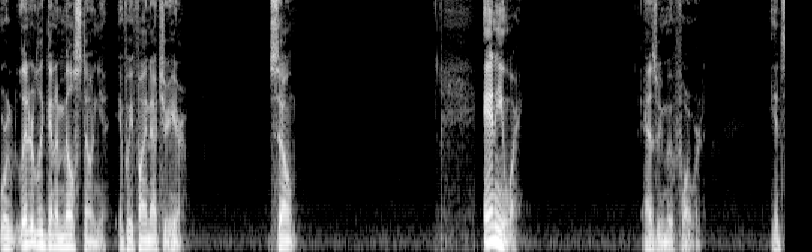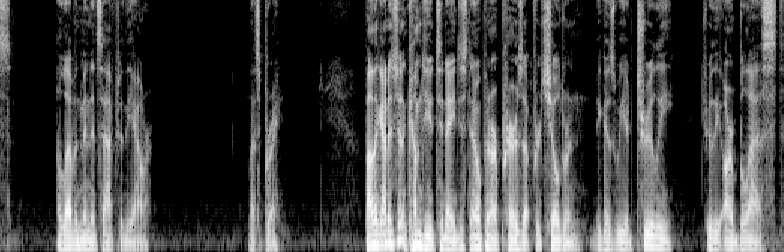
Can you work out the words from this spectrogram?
we're literally going to millstone you if we find out you're here. So, anyway, as we move forward, it's 11 minutes after the hour. Let's pray. Father God, I just want to come to you today just to open our prayers up for children because we are truly, truly are blessed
